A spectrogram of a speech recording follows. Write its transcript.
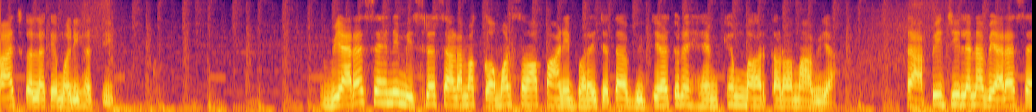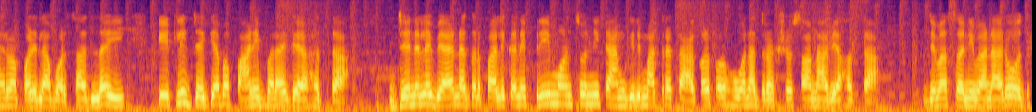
પાંચ કલાકે મળી હતી. વ્યારા શહેરની મિશ્ર શાળામાં કમરસમાં પાણી ભરાઈ જતા વિદ્યાર્થીઓને હેમખેમ બહાર કાઢવામાં આવ્યા. તાપી જિલ્લાના વ્યારા શહેરમાં પડેલા વરસાદ લઈ કેટલીક જગ્યા પર પાણી ભરાઈ ગયા હતા. જેને લઈ વ્યારા નગરપાલિકાની પ્રી મોન્સૂનની કામગીરી માત્ર કાગળ પર હોવાના દ્રશ્યો સામે આવ્યા હતા. જેમાં શનિવારના રોજ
